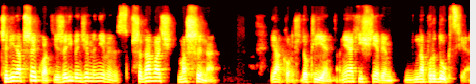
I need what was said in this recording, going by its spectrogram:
Czyli na przykład, jeżeli będziemy, nie wiem, sprzedawać maszynę jakąś do klienta, nie jakiś, nie wiem, na produkcję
